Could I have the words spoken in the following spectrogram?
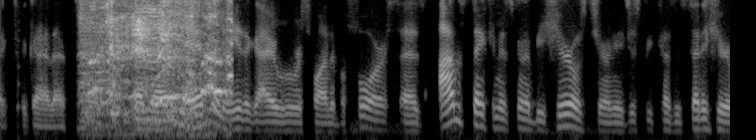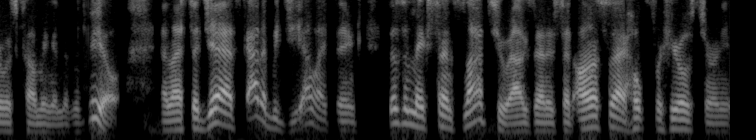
like the guy there. And then Anthony, the guy who responded before, says, I'm thinking it's going to be Hero's Journey just because it said a hero was coming in the reveal. And I said, Yeah, it's got to be GL, I think. Doesn't make sense not to. Alexander said, Honestly, I hope for Hero's Journey,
